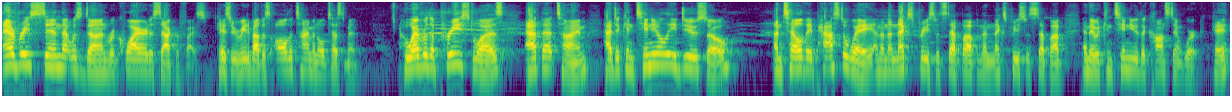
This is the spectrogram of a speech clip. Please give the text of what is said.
every sin that was done required a sacrifice. Okay, so we read about this all the time in Old Testament. Whoever the priest was at that time had to continually do so until they passed away, and then the next priest would step up, and then the next priest would step up, and they would continue the constant work. Okay?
